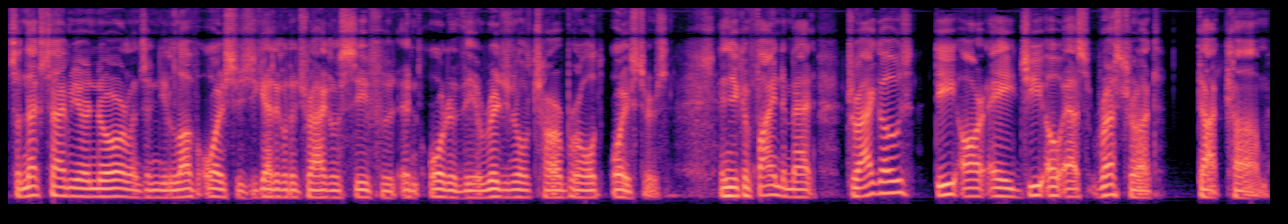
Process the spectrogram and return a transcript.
So next time you're in New Orleans and you love oysters, you got to go to Drago's Seafood and order the original charbroiled oysters, and you can find them at Dragos D R A G O S restaurant.com.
